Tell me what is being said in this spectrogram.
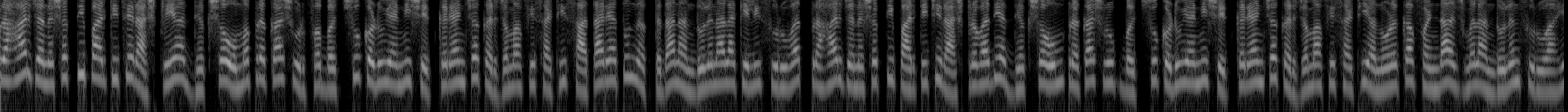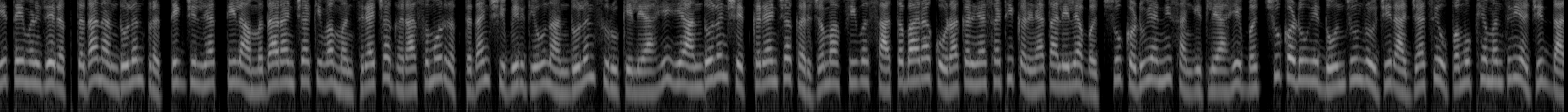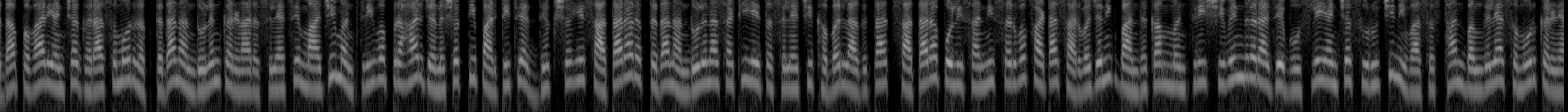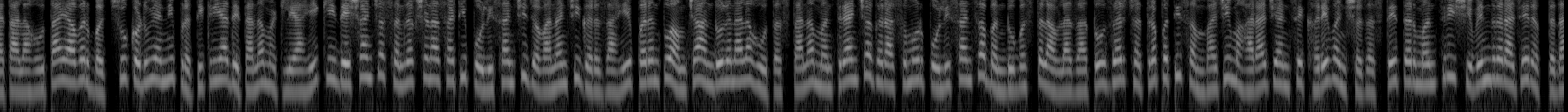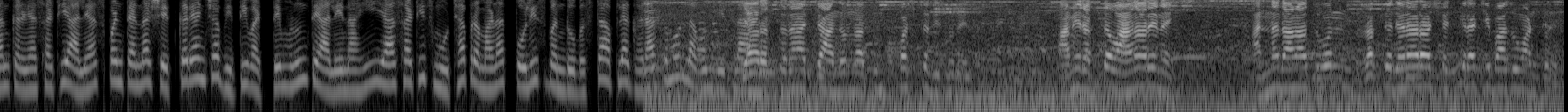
प्रहार जनशक्ती पार्टीचे राष्ट्रीय अध्यक्ष ओमप्रकाश उर्फ बच्चू कडू यांनी शेतकऱ्यांच्या कर्जमाफीसाठी साताऱ्यातून रक्तदान आंदोलनाला केली सुरुवात. प्रहार जनशक्ती पार्टीची राष्ट्रवादी अध्यक्ष ओमप्रकाश रूप बच्चू कडू यांनी शेतकऱ्यांच्या कर्जमाफीसाठी अनोळखा फंडा अजमल आंदोलन सुरू आहे. ते म्हणजे रक्तदान आंदोलन. प्रत्येक जिल्ह्यातील आमदारांच्या किंवा मंत्र्याच्या घरासमोर रक्तदान शिबिर घेऊन आंदोलन सुरू केले आहे. हे आंदोलन शेतकऱ्यांच्या कर्जमाफी व सातबारा कोरा करण्यासाठी करण्यात आलेल्या बच्चू कडू यांनी सांगितले आहे. बच्चू कडू हे दोन जून रोजी राज्यात राज्याचे उपमुख्यमंत्री अजितदादा पवार यांच्या घरासमोर रक्तदान आंदोलन करणार असल्याचे माजी मंत्री व प्रहार जनशक्ती पार्टीचे अध्यक्ष हे सातारा रक्तदान आंदोलनासाठी येत असल्याची खबर लागताच सातारा पोलिसांनी सर्व फाटा सार्वजनिक बांधकाम मंत्री शिवेंद्रराजे भोसले यांच्या सुरुची निवासस्थान बंगल्यासमोर करण्यात आला होता यावर बच्चू कडू यांनी प्रतिक्रिया देताना म्हटले आहे की देशांच्या संरक्षणासाठी पोलिसांची जवानांची गरज आहे परंतु आमच्या आंदोलनाला होत असताना मंत्र्यांच्या घरासमोर पोलिसांचा बंदोबस्त लावला जातो. जर छत्रपती संभाजी महाराज यांनी यांचे खरे वंशज असते तर मंत्री शिवेंद्रराजे रक्तदान करण्यासाठी आल्यास पण त्यांना शेतकऱ्यांच्या भीती वाटते म्हणून ते आले नाही. यासाठीच मोठ्या प्रमाणात पोलीस बंदोबस्त आपल्या घरासमोर लावून घेतला या. रक्तदानाच्या आंदोलनातून स्पष्ट दिसून येतं. आम्ही रक्त वाहणारे नाही. अन्नदानातून रक्त देणारा शेतकऱ्याची बाजू मांडतोय.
